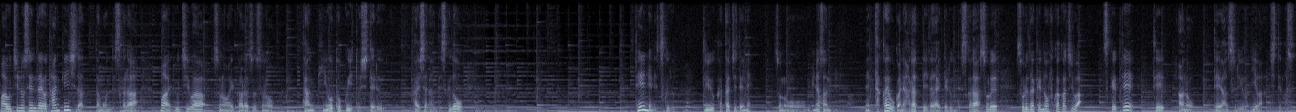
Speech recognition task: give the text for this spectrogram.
まあ、うちの先代は単金師だったもんですからまあ、うちはその相変わらずその単金を得意としてる会社なんですけど丁寧に作るっていう形でねその皆さん、ね、高いお金払っていただいてるんですからそれそれだけの付加価値はつけててあの提案するようにはしてます。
